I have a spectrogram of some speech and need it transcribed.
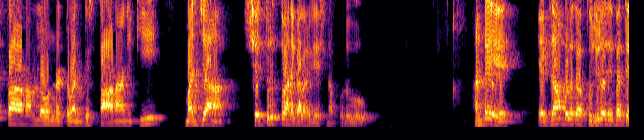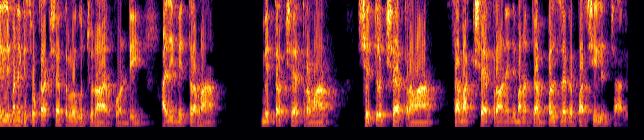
స్థానంలో ఉన్నటువంటి స్థానానికి మధ్య శత్రుత్వాన్ని కలగజేసినప్పుడు అంటే ఎగ్జాంపుల్గా కుజులధిపతి వెళ్ళి మనకి శుక్రక్షేత్రంలో కూర్చున్నాడు అనుకోండి. అది మిత్రమా? మిత్రక్షేత్రమా? శత్రుక్షేత్రమా? సమక్షేత్రం అనేది మనం కంపల్సరీగా పరిశీలించాలి.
